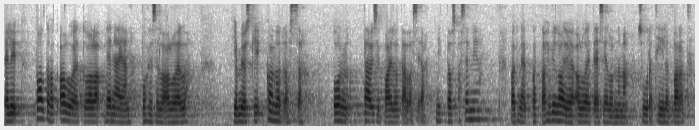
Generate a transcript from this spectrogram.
Eli valtavat alueet tuolla Venäjän pohjoisella alueella ja myöskin Kanadassa on täysin vailla tällaisia mittausasemia, vaikka ne kattaa hyvin laajoja alueita ja siellä on nämä suuret hiilenvarat.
